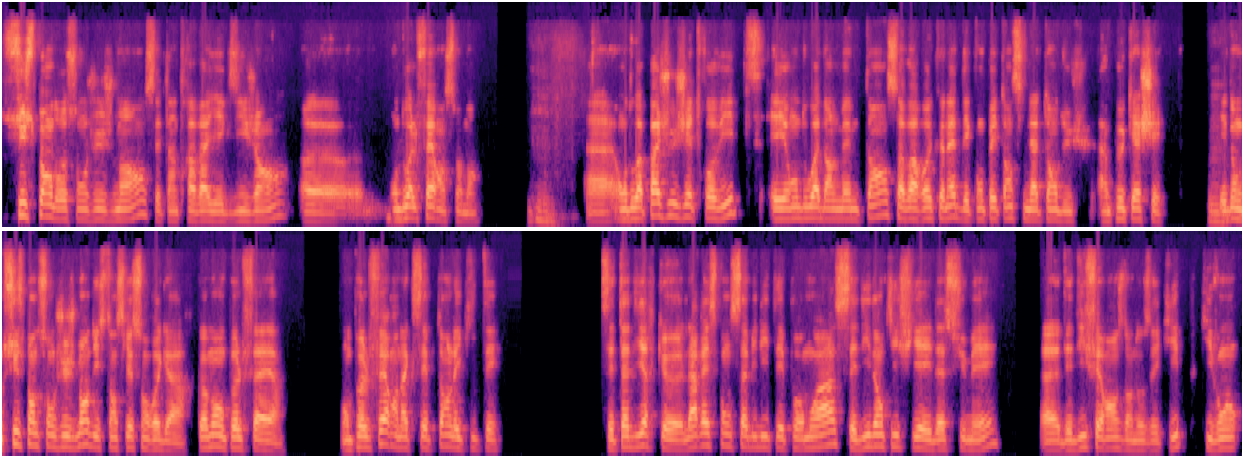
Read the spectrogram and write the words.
Suspendre son jugement, c'est un travail exigeant. Euh, on doit le faire en ce moment. Mmh. Euh, on ne doit pas juger trop vite et on doit dans le même temps savoir reconnaître des compétences inattendues, un peu cachées. Hmm. Et donc suspendre son jugement, distancier son regard. Comment on peut le faire? On peut le faire en acceptant l'équité. C'est-à-dire que la responsabilité pour moi, c'est d'identifier et d'assumer euh, des différences dans nos équipes qui vont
